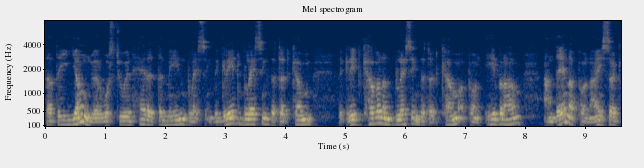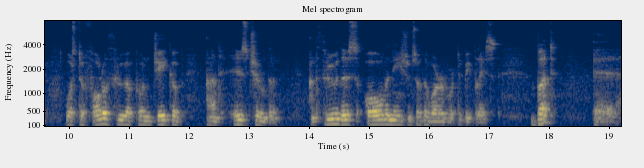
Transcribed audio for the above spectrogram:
that the younger was to inherit the main blessing, the great blessing that had come, the great covenant blessing that had come upon Abraham and then upon Isaac, was to follow through upon Jacob and his children. And through this, all the nations of the world were to be blessed. But uh,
